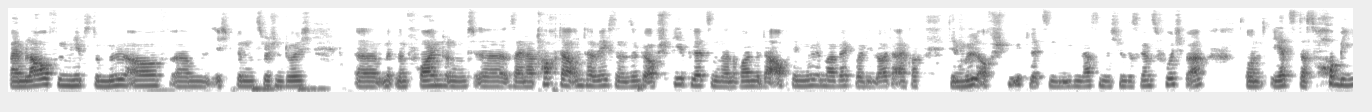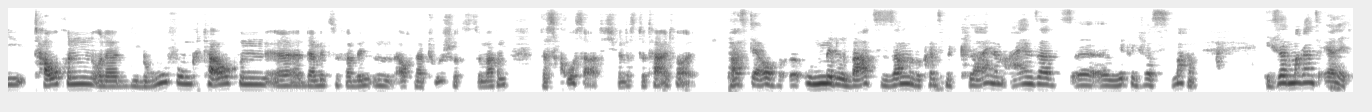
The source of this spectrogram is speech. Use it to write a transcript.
beim Laufen, hebst du Müll auf. Ähm, ich bin zwischendurch äh, mit einem Freund und äh, seiner Tochter unterwegs und dann sind wir auf Spielplätzen und dann räumen wir da auch den Müll immer weg, weil die Leute einfach den Müll auf Spielplätzen liegen lassen. Ich finde das ganz furchtbar. Und jetzt das Hobby Tauchen oder die Berufung Tauchen äh, damit zu verbinden, auch Naturschutz zu machen, das ist großartig. Ich finde das total toll. Passt ja auch äh, unmittelbar zusammen. Du kannst mit kleinem Einsatz äh, wirklich was machen. Ich sag mal ganz ehrlich,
